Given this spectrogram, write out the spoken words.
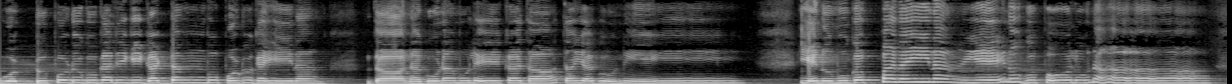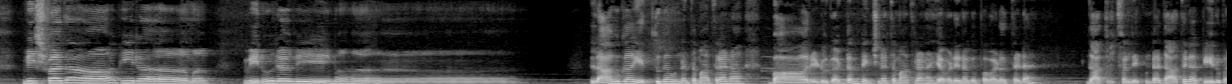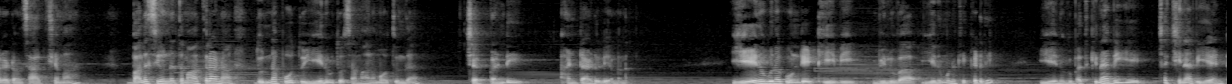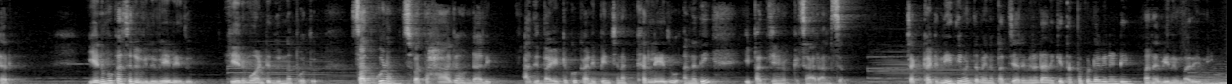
ఒడ్డు పొడుగు గలిగి గడ్డంబు పొడుగైన దాన గుణము లేక దాతయగునే ఎనుము గొప్పదైన ఏనుగు పోలునా. విశ్వదాభిరామ వినురవేమా. లావుగా ఎత్తుగా ఉన్నంత మాత్రాన బారెడు గడ్డం పెంచినంత మాత్రాన ఎవడైనా గొప్పవాడవుతాడా? దాతృత్వం లేకుండా దాతగా పేరు పడటం సాధ్యమా? బలసి ఉన్నంత మాత్రాన దున్నపోతు ఏనుగుతో సమానమవుతుందా? చెప్పండి అంటాడు వేమన. ఏనుగునకు ఉండే టీవీ విలువ ఎనుమునకెక్కడిది ఏనుగు బతికినా వెయ్యే చచ్చినా వెయ్యే అంటారు. ఎనుముకు అసలు విలువే లేదు. ఎనుము అంటే దున్నపోతు. సద్గుణం స్వతహాగా ఉండాలి. అది బయటకు కనిపించనక్కర్లేదు అన్నది ఈ పద్యం యొక్క సారాంశం. చక్కటి నీతివంతమైన పద్యాలు వినడానికి తప్పకుండా వినండి. మన విను మరిని.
